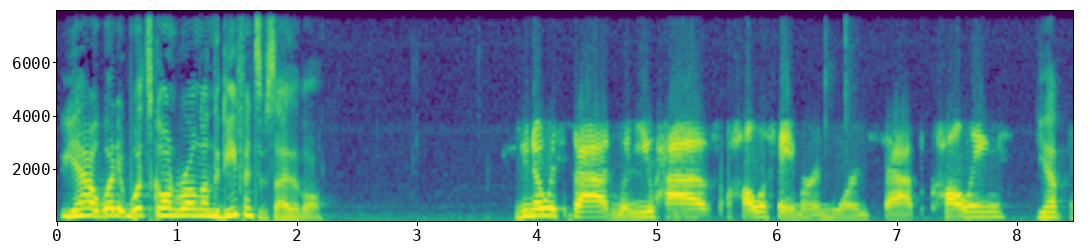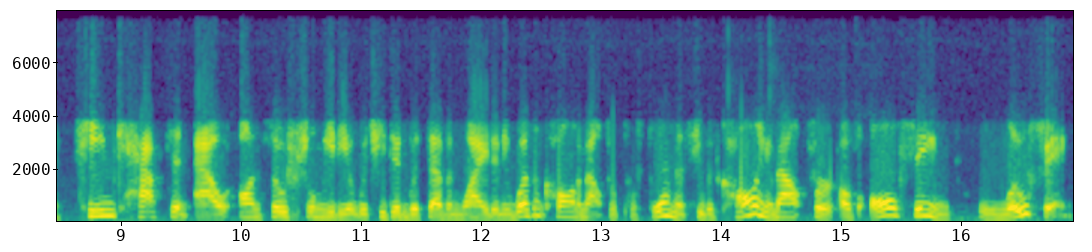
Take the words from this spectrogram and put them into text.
Yeah, what what's gone wrong on the defensive side of the ball? You know it's bad when you have a Hall of Famer in Warren Sapp calling Yep. team captain out on social media, which he did with Devin White, and he wasn't calling him out for performance. He was calling him out for, of all things, loafing.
